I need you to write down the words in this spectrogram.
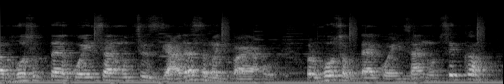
अब हो सकता है कोई इंसान मुझसे ज़्यादा समझ पाया हो और हो सकता है कोई इंसान मुझसे कम।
